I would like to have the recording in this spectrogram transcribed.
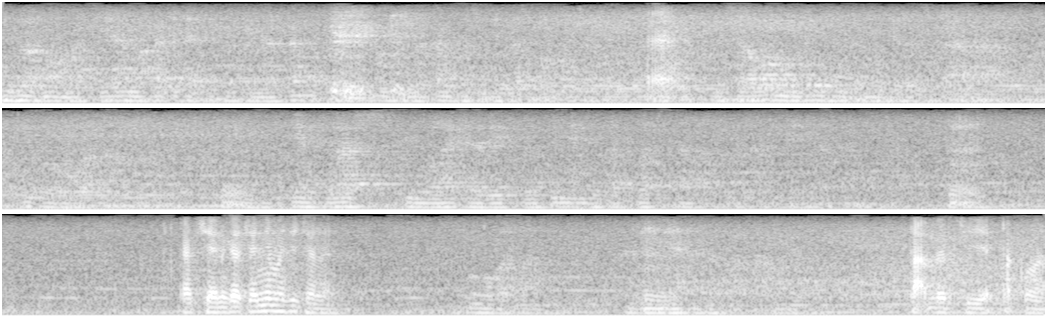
di luar manusia maka tidak dipergunakan menggunakan fasilitas manusia. Ya. Insya Allah mungkin untuk menjelaskan itu Hmm. yang jelas dimulai dari bulan yang 13 dan Hmm. Kajian-kajiannya masih jalan. Hmm. apa-apa. Takmir di takwa.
